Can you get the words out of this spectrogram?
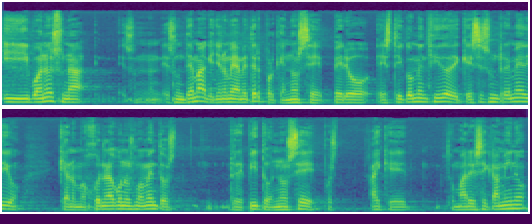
Y bueno, es, una, es un, es, un, tema que yo no me voy a meter porque no sé, pero estoy convencido de que ese es un remedio que a lo mejor en algunos momentos, repito, no sé, pues hay que tomar ese camino,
